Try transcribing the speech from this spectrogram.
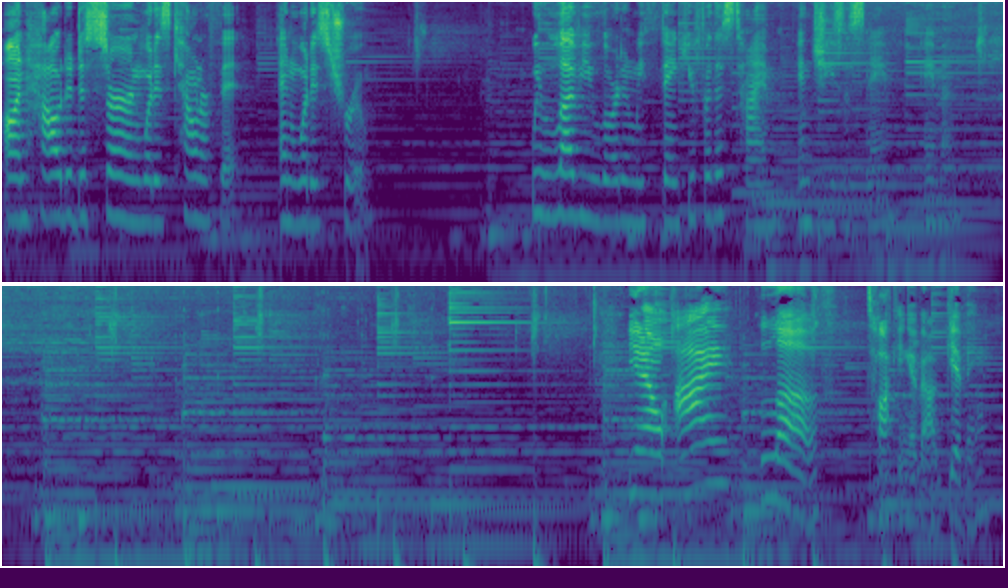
on how to discern what is counterfeit and what is true. We love you, Lord, and we thank you for this time. In Jesus' name, amen. You know, I love talking about giving.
